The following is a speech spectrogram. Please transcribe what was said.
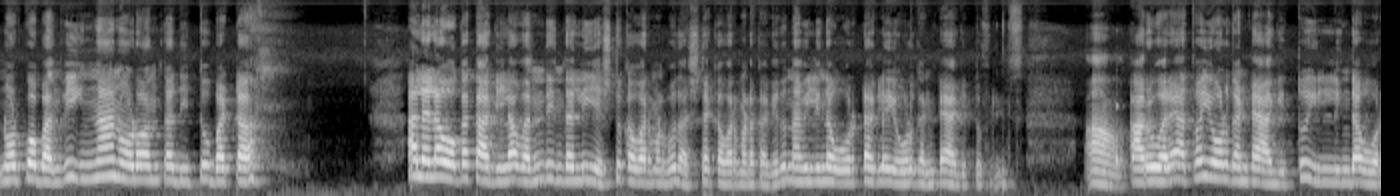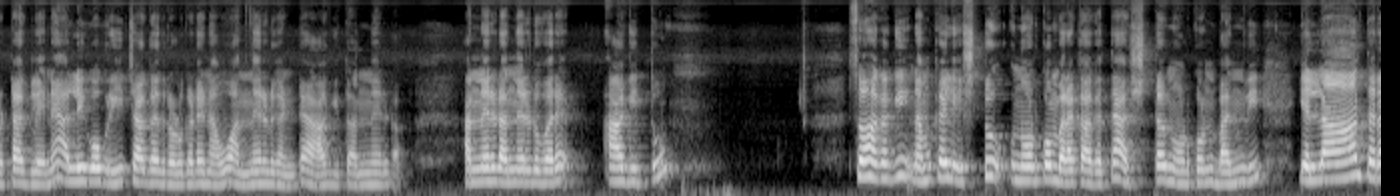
ನೋಡ್ಕೊ ಬಂದ್ವಿ. ಇನ್ನೂ ನೋಡೋ ಅಂಥದ್ದಿತ್ತು, ಬಟ್ ಅಲ್ಲೆಲ್ಲ ಹೋಗೋಕ್ಕಾಗಲಿಲ್ಲ ಒಂದು ದಿನದಲ್ಲಿ ಎಷ್ಟು ಕವರ್ ಮಾಡ್ಬೋದು ಅಷ್ಟೇ ಕವರ್ ಮಾಡೋಕ್ಕಾಗಿದ್ದು. ನಾವು ಇಲ್ಲಿಂದ ಹೊರಟಾಗಲೇ ಏಳು ಗಂಟೆ ಆಗಿತ್ತು ಫ್ರೆಂಡ್ಸ್ ಆರೂವರೆ ಅಥವಾ ಏಳು ಗಂಟೆ ಆಗಿತ್ತು. ಇಲ್ಲಿಂದ ಹೊರಟಾಗ್ಲೇ ಅಲ್ಲಿಗೆ ಹೋಗಿ ರೀಚ್ ಆಗೋದ್ರೊಳಗಡೆ ನಾವು ಹನ್ನೆರಡು ಗಂಟೆ ಆಗಿತ್ತು. ಹನ್ನೆರಡು ಹನ್ನೆರಡು, ಹನ್ನೆರಡುವರೆ ಆಗಿತ್ತು. ಸೊ ಹಾಗಾಗಿ ನಮ್ಮ ಕೈಲಿ ಎಷ್ಟು ನೋಡ್ಕೊಂಬರೋಕ್ಕಾಗತ್ತೆ ಅಷ್ಟು ನೋಡ್ಕೊಂಡು ಬಂದ್ವಿ. ಎಲ್ಲ ಥರ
